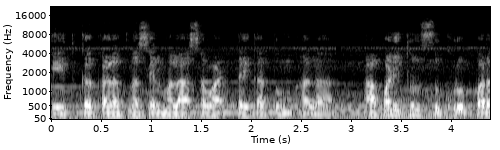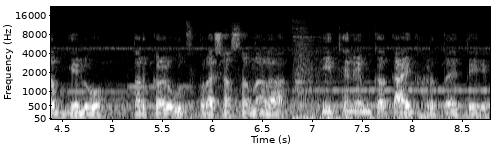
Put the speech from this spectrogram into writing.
हे इतकं कळत नसेल मला असं वाटतंय का तुम्हाला? आपण इथून सुखरूप परत गेलो तर कळवूच प्रशासनाला की इथे नेमकं काय घडतंय ते.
